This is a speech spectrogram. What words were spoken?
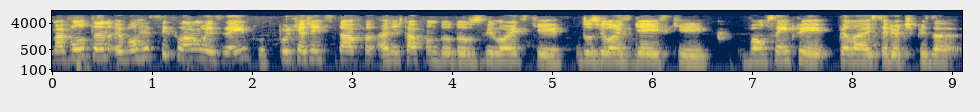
mas voltando, eu vou reciclar um exemplo, porque a gente estava a gente tava falando do- dos vilões que dos vilões gays que vão sempre pela estereotipização.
